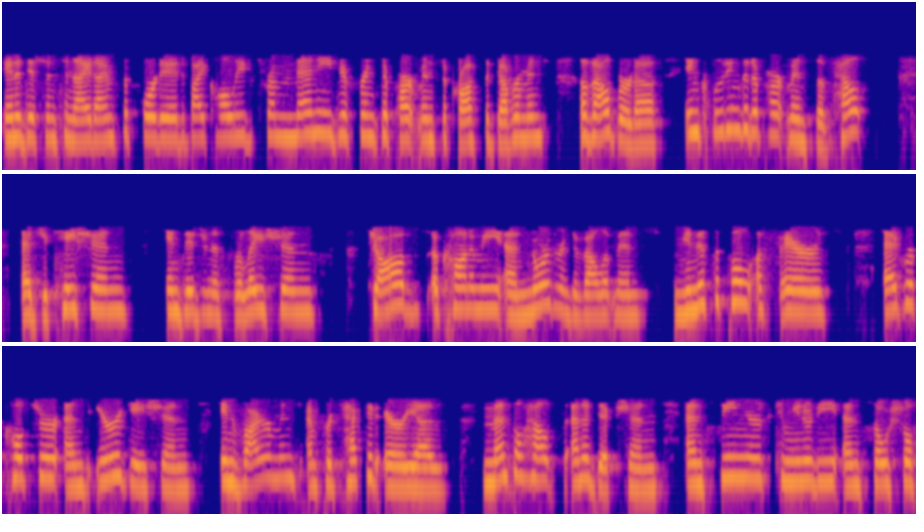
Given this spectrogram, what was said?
In addition, tonight I'm supported by colleagues from many different departments across the government of Alberta, including the departments of health, education, indigenous relations, jobs, economy and northern development, municipal affairs, agriculture and irrigation, environment and protected areas, mental health and addiction, and seniors, community and social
